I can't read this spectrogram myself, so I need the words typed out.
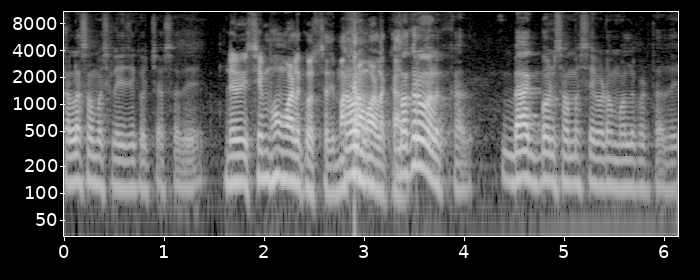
కళ్ళ సమస్యలు ఈజీగా వచ్చేస్తుంది. సింహం వాళ్ళకి వస్తుంది మకరం వాళ్ళకి మకరం వాళ్ళకి కాదు. బ్యాక్ బోన్ సమస్య ఇవ్వడం మొదలు పెడుతుంది.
